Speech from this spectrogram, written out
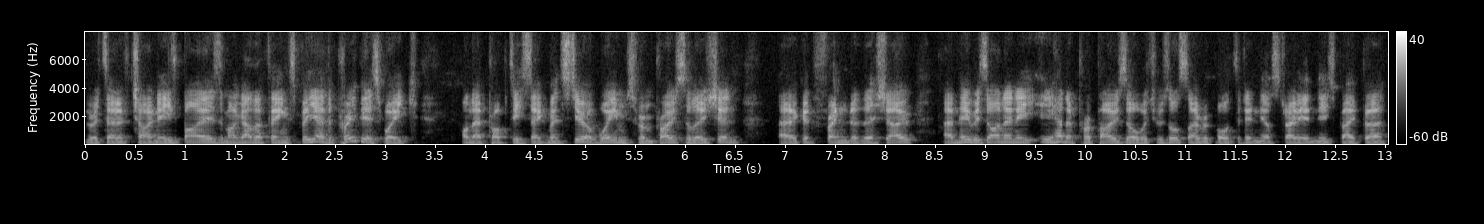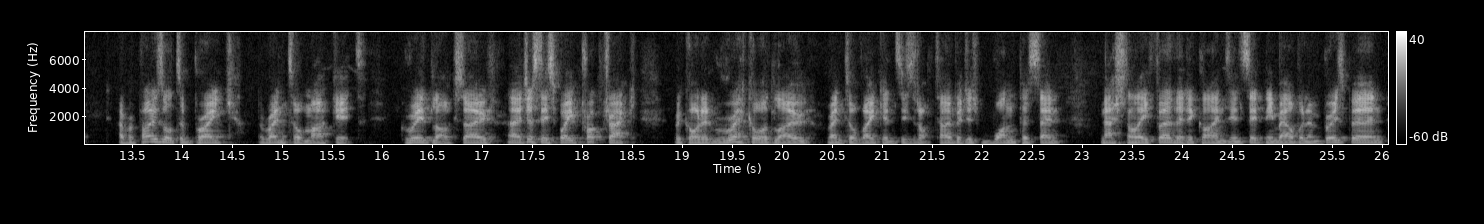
the return of Chinese buyers, among other things. But yeah, the previous week on their property segment. Stuart Wemyss from Pro Solution, a good friend of the show, um, he was on and he, he had a proposal, which was also reported in the Australian newspaper, a proposal to break the rental market gridlock. So uh, just this week, PropTrack recorded record low rental vacancies in October, just 1% nationally, further declines in Sydney, Melbourne, and Brisbane.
